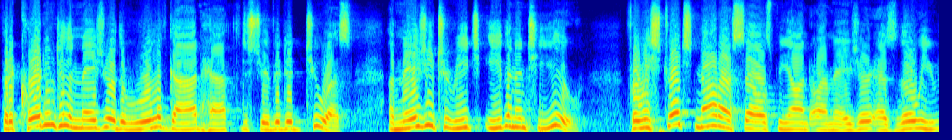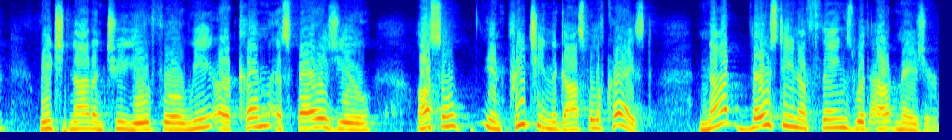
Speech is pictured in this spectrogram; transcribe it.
but according to the measure of the rule of God hath distributed to us, a measure to reach even unto you. For we stretch not ourselves beyond our measure, as though we reached not unto you, for we are come as far as you, also in preaching the gospel of Christ not boasting of things without measure,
